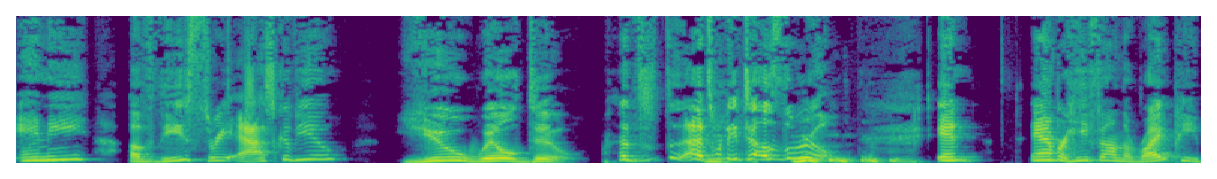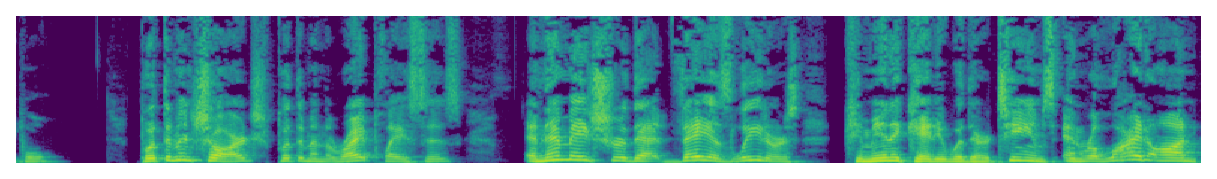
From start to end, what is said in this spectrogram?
any of these three ask of you, you will do. That's, that's what he tells the room. and Amber, he found the right people, put them in charge, put them in the right places, and then made sure that they, as leaders, communicated with their teams and relied on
